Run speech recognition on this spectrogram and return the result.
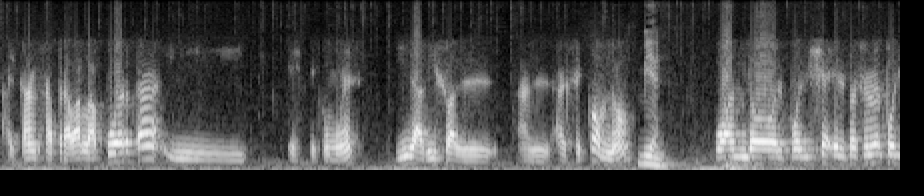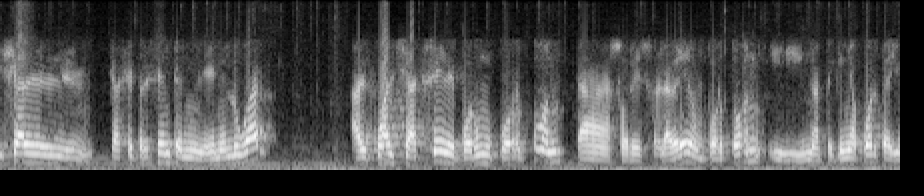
alcanza a trabar la puerta y, este como es, y da aviso al, al, al SECOM, ¿no? Bien. Cuando el, el personal policial se hace presente en, el lugar, al cual se accede por un portón, está sobre, sobre la vereda, un portón y una pequeña puerta y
